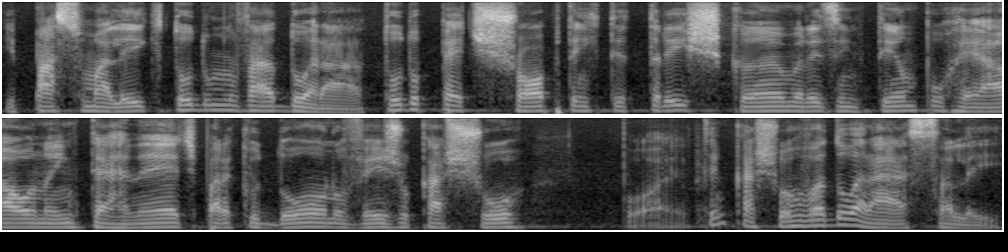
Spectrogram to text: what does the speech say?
e passa uma lei que todo mundo vai adorar. Todo pet shop tem que ter três câmeras em tempo real na internet para que o dono veja o cachorro. Pô, eu tenho cachorro, vou adorar essa lei.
